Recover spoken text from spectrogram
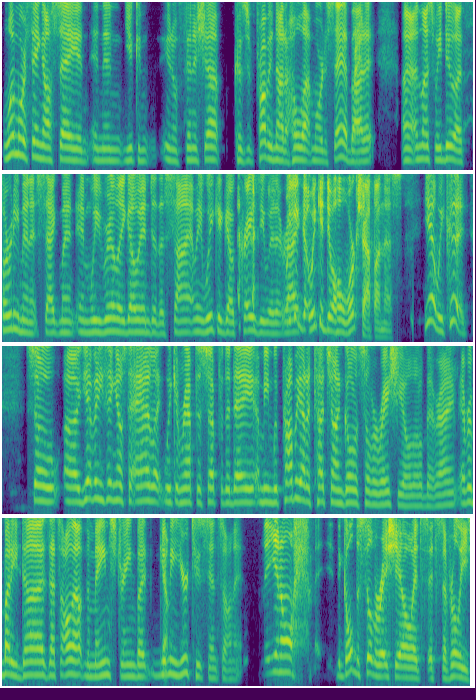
One more thing I'll say, and, and then you can you know finish up because there's probably not a whole lot more to say about right. it. Uh, unless we do a 30 minute segment and we really go into the science. I mean, we could go crazy with it, right? we, could go, we could do a whole workshop on this. Yeah, we could. So, uh, you have anything else to add? Like, we can wrap this up for the day. I mean, we probably ought to touch on gold to silver ratio a little bit, right? Everybody does. That's all out in the mainstream, but give yep. me your two cents on it. You know, the gold to silver ratio it's it's a really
